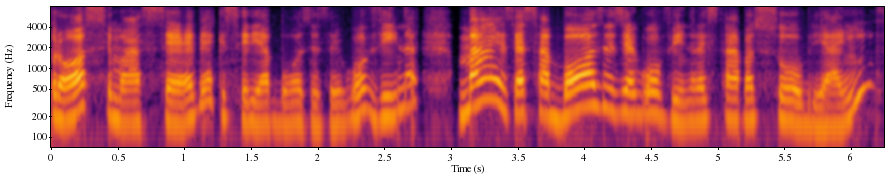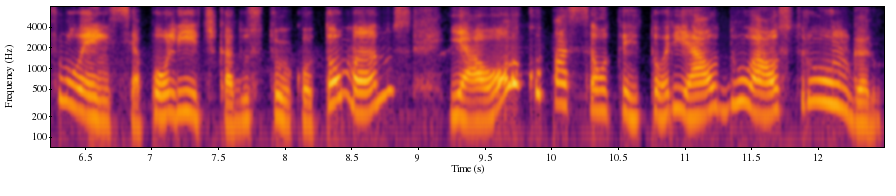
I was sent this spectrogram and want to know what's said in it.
próximo à Sérvia, que seria a Bósnia-Herzegovina, mas essa Bósnia-Herzegovina estava sob a influência política dos turco-otomanos e a ocupação territorial do austro-húngaro.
